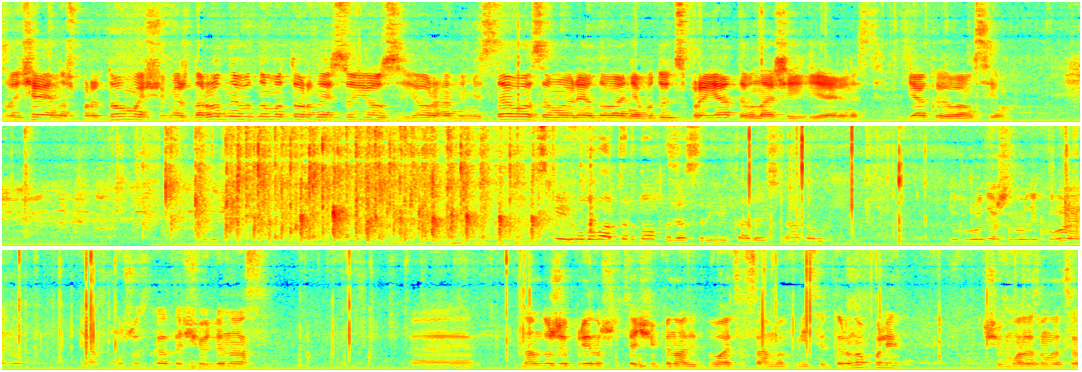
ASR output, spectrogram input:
Звичайно ж, при тому, що Міжнародний водномоторний союз і органи місцевого самоврядування будуть сприяти в нашій діяльності. Дякую вам всім. Міський голова Тернополя Сергій Карович Надов. Доброго дня, шановні колеги. Ну, я мушу сказати, що для нас нам дуже приємно, що цей чемпіонат відбувається саме в місті Тернополі, щоб могли змогли це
